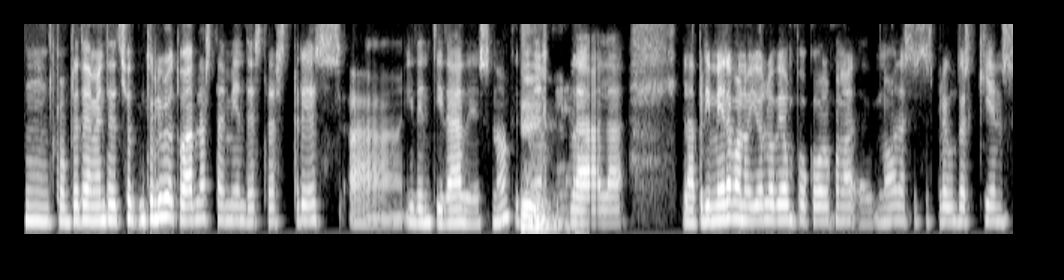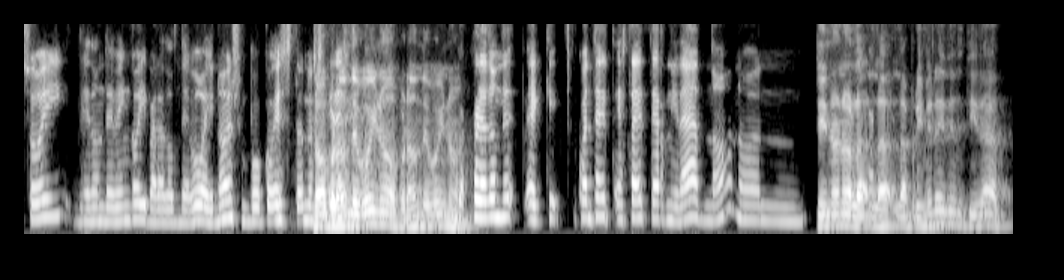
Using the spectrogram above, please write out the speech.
Mm, completamente. De hecho, en tu libro tú hablas también de estas tres ah, identidades, ¿no? Que tenemos la, la primera, bueno, yo lo veo un poco con ¿no? las esas preguntas, ¿quién soy? ¿De dónde vengo y para dónde voy? ¿no? Es un poco esto. No, no ¿para dónde voy? No, ¿para dónde voy? No. ¿Para dónde, eh, ¿Cuánta esta eternidad? ¿no? no sí, no, no, la, la, primera identidad,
